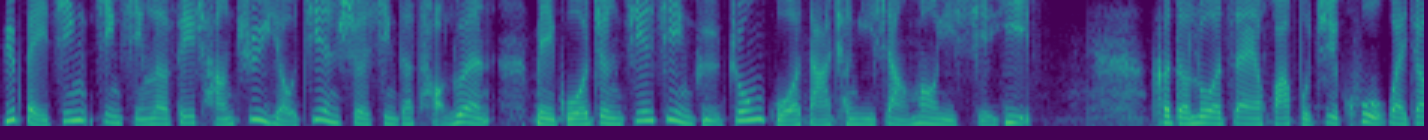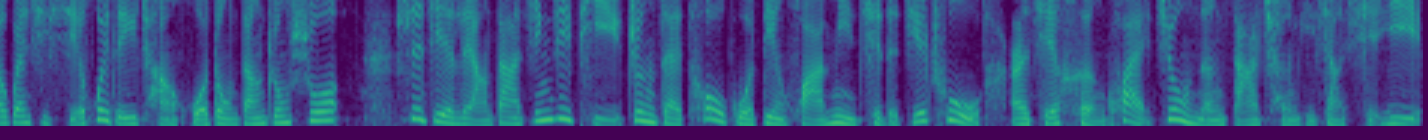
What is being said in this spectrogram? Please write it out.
与北京进行了非常具有建设性的讨论，美国正接近与中国达成一项贸易协议。科德洛在华府智库外交关系协会的一场活动当中说，世界两大经济体正在透过电话密切的接触，而且很快就能达成一项协议。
